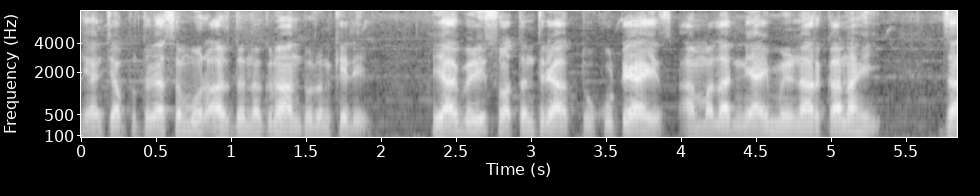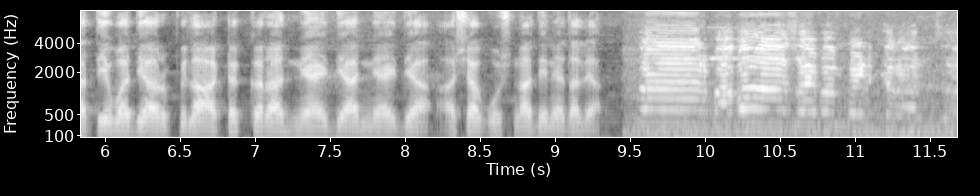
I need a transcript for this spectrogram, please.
यांच्या पुतळ्यासमोर अर्धनग्न आंदोलन केले. यावेळी स्वातंत्र्या तू कुठे आहेस? आम्हाला न्याय मिळणार का नाही? जातीयवादी आरोपीला अटक करा न्याय द्या न्याय द्या अशा घोषणा देण्यात आल्या. बाबासाहेब आंबेडकरांचा.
